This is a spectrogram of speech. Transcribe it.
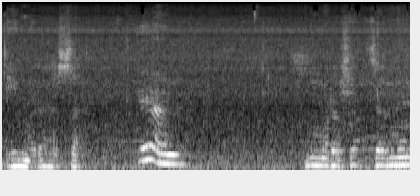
Di marasa. Eh, ano? Marasa sa mo.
